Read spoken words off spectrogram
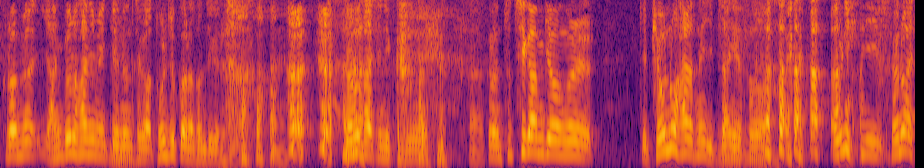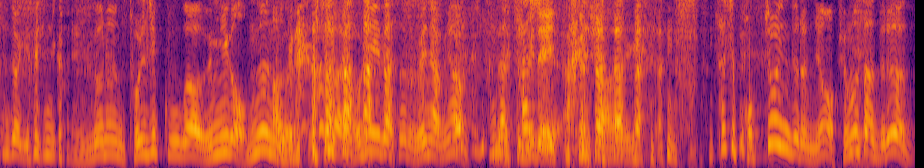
그러면 양 변호사님께는 제가 돌줄 거 하나 던지겠습니다. 네. 변호사시니까. 아, 그런 주치감경을 이렇게 변호하는 입장에서 본인이 변호하신 적 있으십니까? 네, 이거는 돌직구가 의미가 없는 거예요. 제가 여기에 대해서는 왜냐하면 항상 준비돼 사실, 아, 이게- 사실 법조인들은요, 변호사들은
